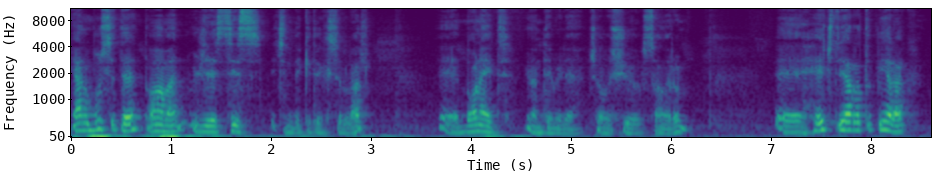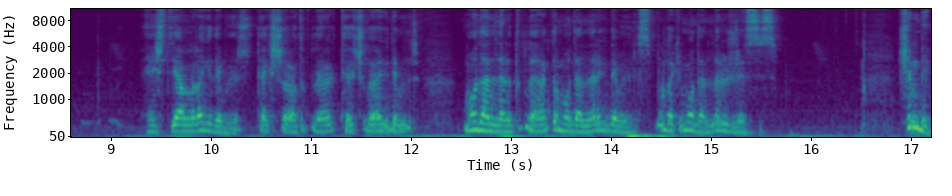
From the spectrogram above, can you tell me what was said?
Yani bu site tamamen ücretsiz içindeki texture'lar. E, donate yöntemiyle çalışıyor sanırım. E, HDR'a tıklayarak HDR'lara gidebilir. Texture'a tıklayarak texture'lara gidebilir. Modellere tıklayarak da modellere gidebiliriz. Buradaki modeller ücretsiz. Şimdi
